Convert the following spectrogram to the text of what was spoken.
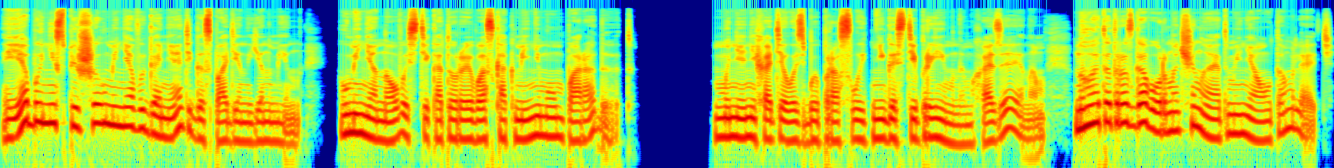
«Я бы не спешил меня выгонять, господин Янмин. У меня новости, которые вас как минимум порадуют». Мне не хотелось бы прослыть негостеприимным хозяином, но этот разговор начинает меня утомлять.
